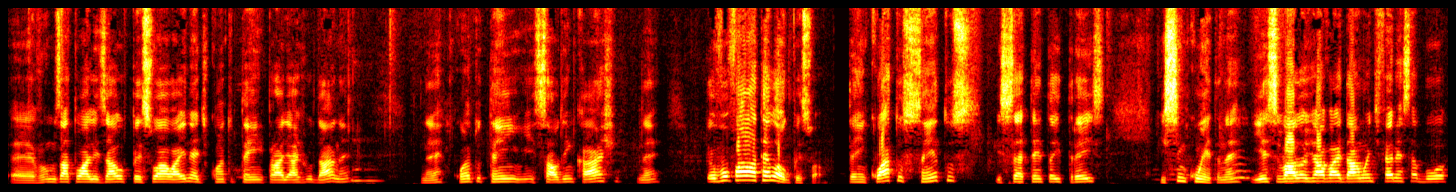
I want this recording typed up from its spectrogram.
é, vamos atualizar o pessoal aí, né? De quanto tem para lhe ajudar, né? né? Quanto tem em saldo em caixa, né? Eu vou falar até logo, pessoal. Tem 473,50, né? E esse valor já vai dar uma diferença boa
